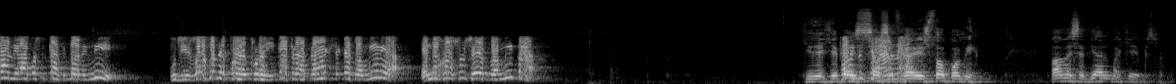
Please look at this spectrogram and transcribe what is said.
δάνεια όπως την καθημερινή. Που τη δώσατε προεκλογικά 36 εκατομμύρια ενώ χρωστούσε 70. Κύριε Χεπέση, σας ευχαριστώ πολύ. Πάμε σε διάλειμμα και επιστρέφουμε.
